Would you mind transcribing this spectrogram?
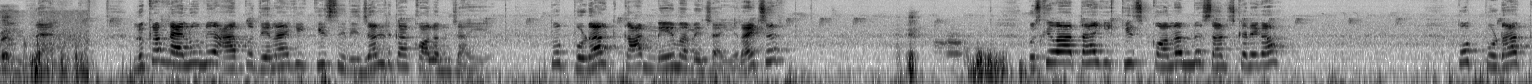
वैल्यू लुकअप वैल्यू में आपको देना है कि किस रिज़ल्ट का कॉलम चाहिए। तो प्रोडक्ट का नेम हमें चाहिए राइट सर उसके बाद आता है कि किस कॉलम में सर्च करेगा? तो प्रोडक्ट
